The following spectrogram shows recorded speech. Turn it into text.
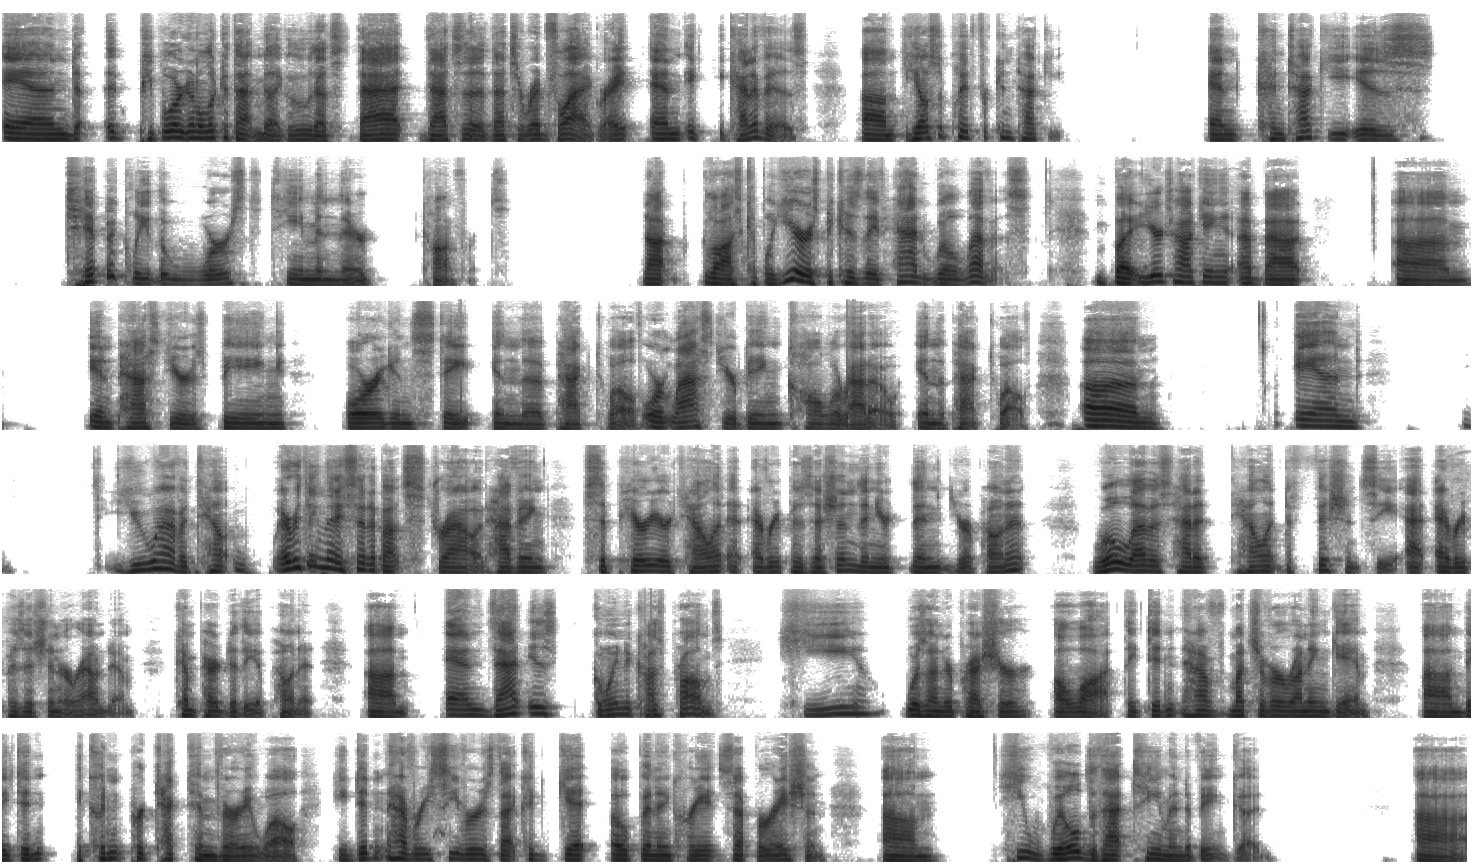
and people are going to look at that and be like, "Ooh, that's that that's a that's a red flag, right?" And it, it kind of is. Um, he also played for Kentucky, and Kentucky is typically the worst team in their conference. Not the last couple years because they've had Will Levis, but you're talking about um, in past years being Oregon State in the Pac 12, or last year being Colorado in the Pac 12. Um, and you have a talent, everything that I said about Stroud having superior talent at every position than your than your opponent. Will Levis had a talent deficiency at every position around him compared to the opponent. Um, and that is going to cause problems. He was under pressure a lot. They didn't have much of a running game. Um, they didn't they couldn't protect him very well. He didn't have receivers that could get open and create separation. Um, he willed that team into being good. Uh,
